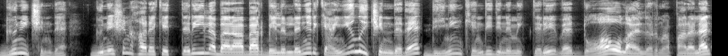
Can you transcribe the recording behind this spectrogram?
gün içinde güneşin hareketleriyle beraber belirlenirken yıl içinde de dinin kendi dinamikleri ve doğa olaylarına paralel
